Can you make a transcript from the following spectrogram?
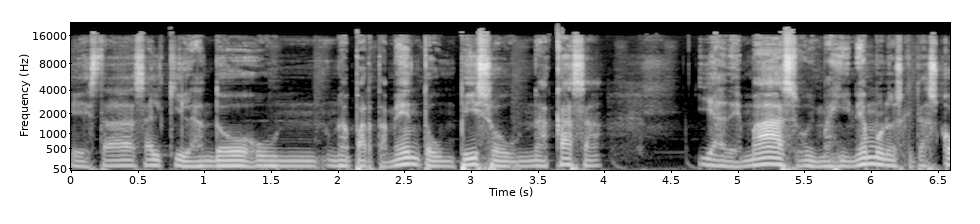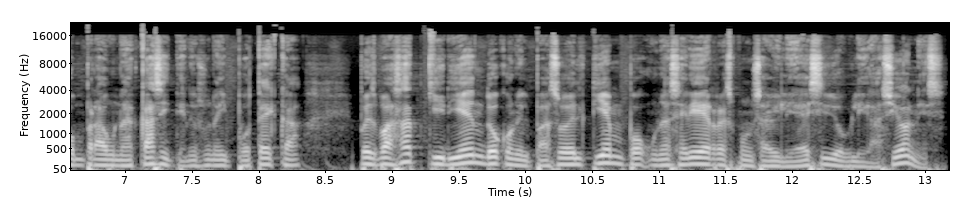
estás alquilando un, apartamento, un piso, una casa, y además, o imaginémonos que te has comprado una casa y tienes una hipoteca, pues vas adquiriendo con el paso del tiempo una serie de responsabilidades y de obligaciones.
